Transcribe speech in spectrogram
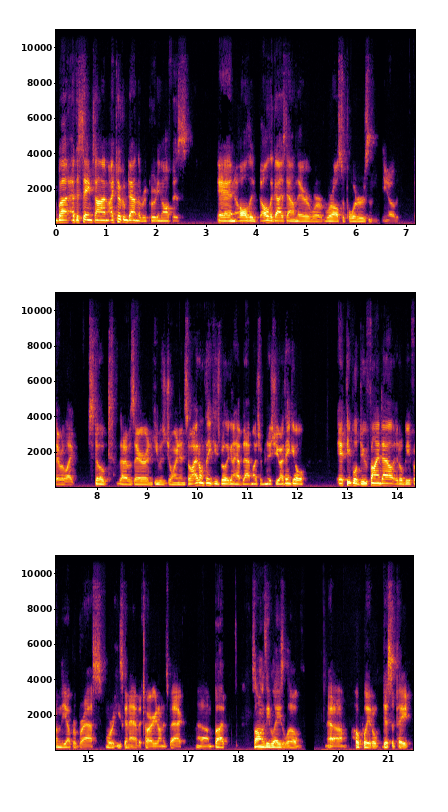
but at the same time, I took him down to the recruiting office, and all the all the guys down there were were all supporters, and you know they were like stoked that I was there and he was joining. So I don't think he's really going to have that much of an issue. I think he'll, if people do find out, it'll be from the upper brass where he's going to have a target on his back. Um, but as long as he lays low, uh, hopefully it'll dissipate.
